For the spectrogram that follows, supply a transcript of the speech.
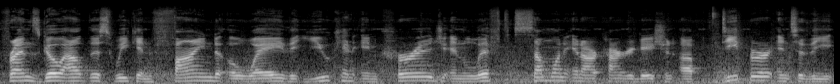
Friends, go out this week and find a way that you can encourage and lift someone in our congregation up deeper into the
